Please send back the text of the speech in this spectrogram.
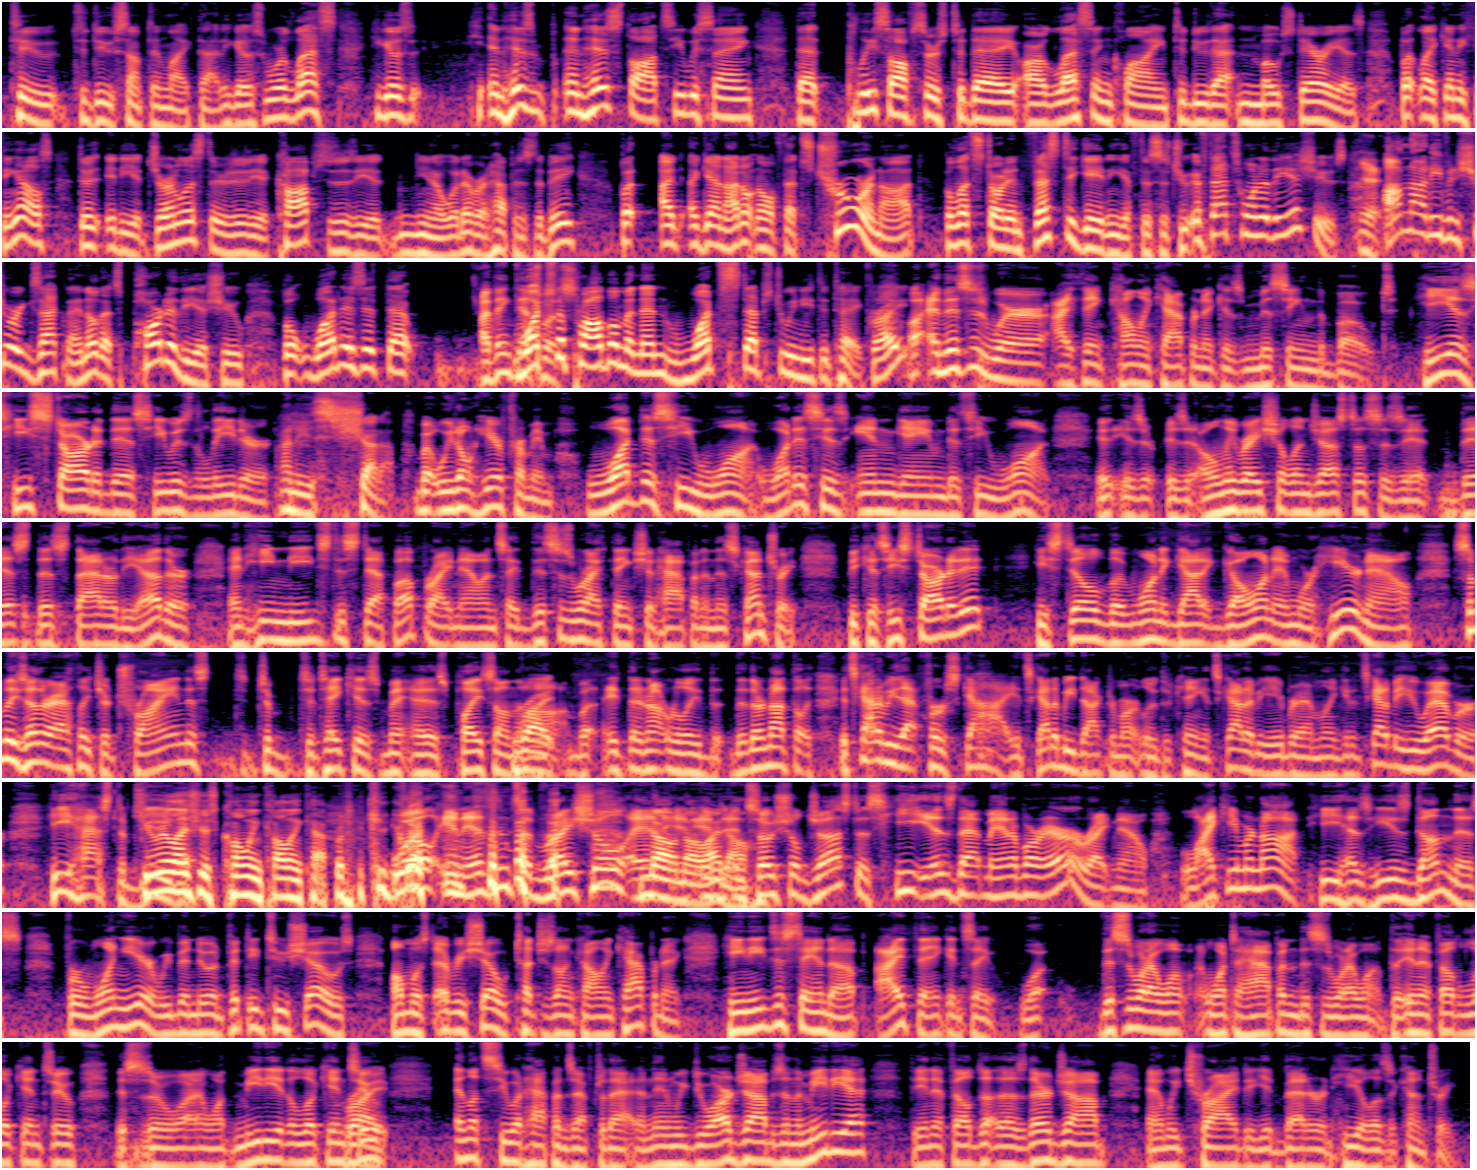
to to do something like that." He goes, "We're less." He goes, in his in his thoughts, he was saying that police officers today are less inclined to do that in most areas. But like anything else, there's idiot journalists, there's idiot cops, there's idiot you know whatever it happens to be. But I, again, I don't know if that's true or not. But let's start investigating if this is true. If that's one of the issues, Yeah. I'm not even sure exactly. I know that's part of the issue, but what is it that? I think that's what's, what's- the problem, and then what steps do we need to take? Right? Well, and this is where I think Colin Kaepernick is missing the boat. He is he started this. He was the leader. and he's shut up. but we don't hear from him. What does he want? What is his end game? Does he want? I- Is it is it only racial injustice? Is it this, this, that, or the other? And he needs to step up right now and say, "This is what I think should happen in this country," because he started it. He's still the one that got it going, and we're here now. Some of these other athletes are trying to to, to take his his place on the, Right. uh, but they're not really. The, they're not the. It's got to be that first guy. It's got to be Dr. Martin Luther King. It's got to be Abraham Lincoln. It's got to be whoever. He has to be. Do you realize that- you're calling Colin Kaepernick? well, in essence of racial and, No, no, and- and social justice, he is that man of our era right now. Like him or not, he has he has done this for one year. We've been doing 52 shows. Almost every show touches on Colin Kaepernick. He needs to stand up, I think, and say what. This is what I want want to happen. This is what I want the NFL to look into. This is what I want the media to look into. Right. And let's see what happens after that. And then we do our jobs in the media. The NFL does their job, and we try to get better and heal as a country.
